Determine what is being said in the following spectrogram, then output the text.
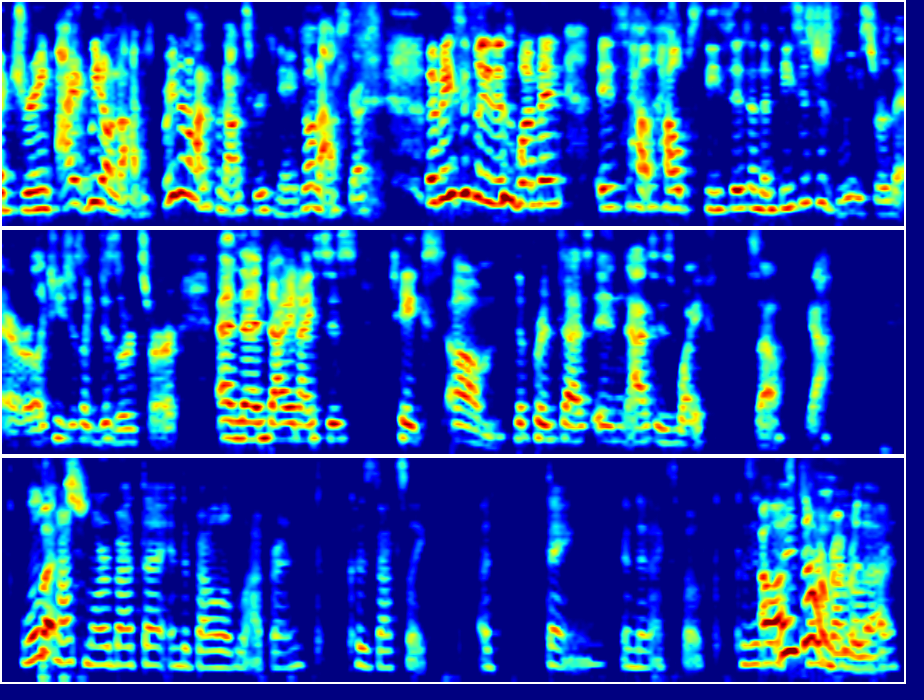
A drink. I we don't know how to we don't know how to pronounce Greek names. Don't ask us. But basically, this woman is helps Theseus, and then Theseus just leaves her there, like she just like deserts her, and then Dionysus takes um the princess in as his wife. So yeah. We'll But- talk more about that in the Battle of Labyrinth because that's like a thing in the next book. Because Oh, I don't remember that.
